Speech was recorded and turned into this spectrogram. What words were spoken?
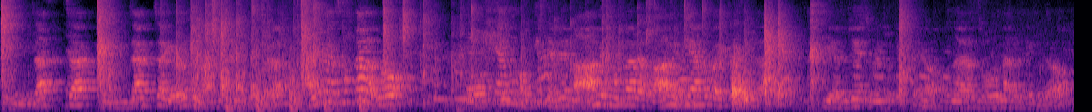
쿵짝짝, 쿵짝짝 이렇게 많이 치면 되고요. 아니면 손가락으로 어, 피아노가 없기 때문에 마음의 손가락, 마음의 피아노가 생각하고 연주해 주면 좋겠어요. 오늘 하루 좋은 하루 되고요.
